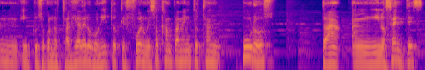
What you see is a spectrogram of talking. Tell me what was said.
mm, incluso con nostalgia de lo bonito que fueron esos campamentos tan puros, tan inocentes,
